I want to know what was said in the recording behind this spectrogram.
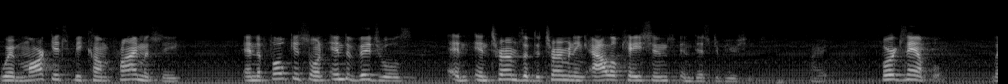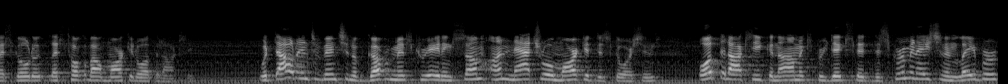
where markets become primacy and the focus on individuals in, in terms of determining allocations and distributions. Right. For example, let's, go to, let's talk about market orthodoxy. Without intervention of governments creating some unnatural market distortions, orthodox economics predicts that discrimination in labor,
